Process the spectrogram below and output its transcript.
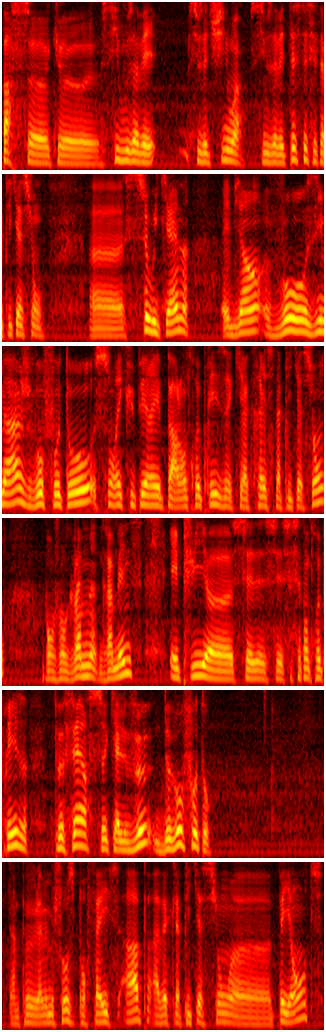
parce que si vous avez si vous êtes chinois, si vous avez testé cette application euh, ce week-end, eh bien, vos images, vos photos sont récupérées par l'entreprise qui a créé cette application. Bonjour Gremlins. Et puis, euh, cette entreprise peut faire ce qu'elle veut de vos photos. C'est un peu la même chose pour Face App avec l'application euh, payante.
